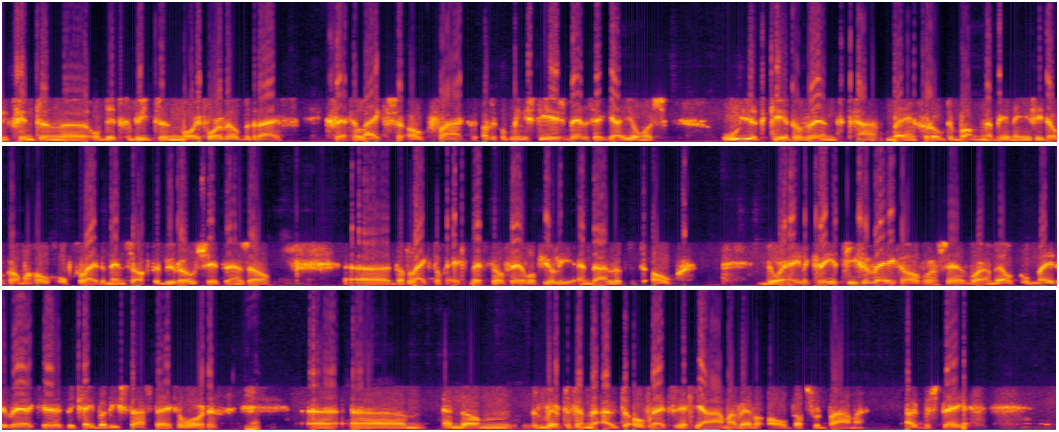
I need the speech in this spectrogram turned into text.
ik vind een, eh, op dit gebied een mooi voorbeeldbedrijf. Ik vergelijk ze ook vaak als ik op ministeries ben. Zeg ja jongens, hoe je het keert of wendt. Ga bij een grote bank naar binnen en je ziet ook allemaal hoog opgeleide mensen achter bureaus zitten en zo. Eh, dat lijkt toch echt best wel veel op jullie. En daar lukt het ook. Door hele creatieve wegen overigens. Hè. Warm welkom medewerken. De K-barista's tegenwoordig. Ja. Eh, ehm, en dan werd er vanuit de overheid gezegd, ja, maar we hebben al dat soort banen uitbesteed.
